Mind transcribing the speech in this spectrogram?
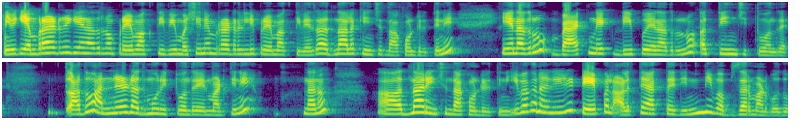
ಇವಾಗ ಎಂಬ್ರಾಯ್ಡ್ರಿಗೆ ಏನಾದರೂ ನಾವು ಪ್ರೇಮ್ ಹಾಕ್ತೀವಿ ಮಷಿನ್ ಎಂಬ್ರಾಯ್ಡ್ರಿಲಿ ಫ್ರೇಮ್ ಹಾಕ್ತೀವಿ ಅಂದರೆ ಹದಿನಾಲ್ಕು ಇಂಚಿಂದ ಹಾಕೊಂಡಿರ್ತೀನಿ. ಏನಾದರೂ ಬ್ಯಾಕ್ ನೆಕ್ ಡೀಪ್ ಏನಾದ್ರೂ ಹತ್ತು ಇಂಚಿತ್ತು ಅಂದರೆ. ಅದು ಹನ್ನೆರಡು, ಹದಿಮೂರು ಇತ್ತು ಅಂದರೆ ಏನು ಮಾಡ್ತೀನಿ ನಾನು? ಹದಿನಾರು ಇಂಚಿಂದ ಹಾಕೊಂಡಿರ್ತೀನಿ. ಇವಾಗ ನಾನು ಇಲ್ಲಿ ಟೇಪಲ್ಲಿ ಅಳತೆ ಆಗ್ತಾ ಇದ್ದೀನಿ. ನೀವು ಅಬ್ಸರ್ವ್ ಮಾಡ್ಬೋದು.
